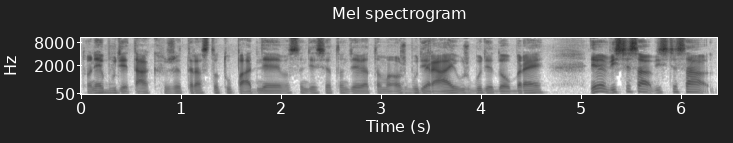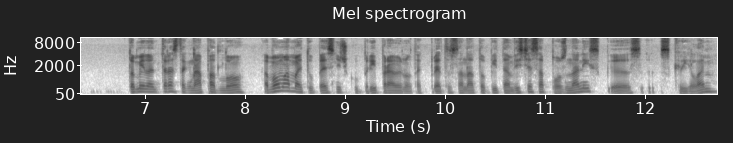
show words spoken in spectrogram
to nebude tak, že teraz to tu padne v 89. a už bude ráj, už bude dobré. Neviem, vy ste sa, vy ste sa to mi len teraz tak napadlo, lebo mám aj tú pesničku pripravenú, tak preto sa na to pýtam. Vy ste sa poznali s, s, s Krylem?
